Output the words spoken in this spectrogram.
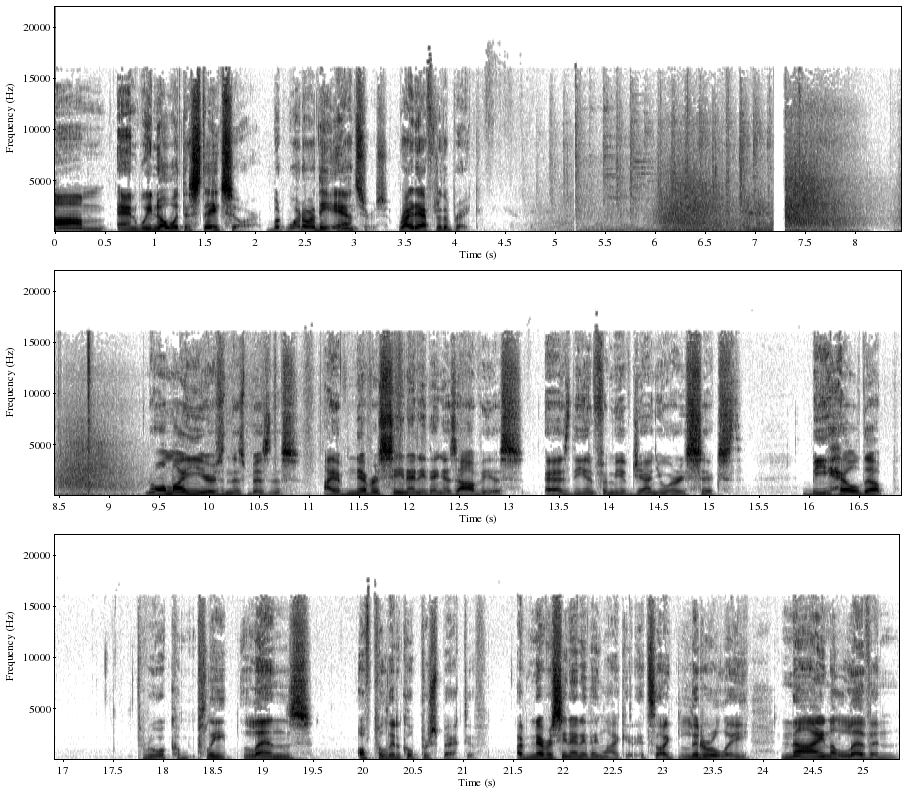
Um, and we know what the stakes are, but what are the answers? Right after the break. In all my years in this business, I have never seen anything as obvious as the infamy of January 6th be held up through a complete lens of political perspective. I've never seen anything like it. It's like literally 9 11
